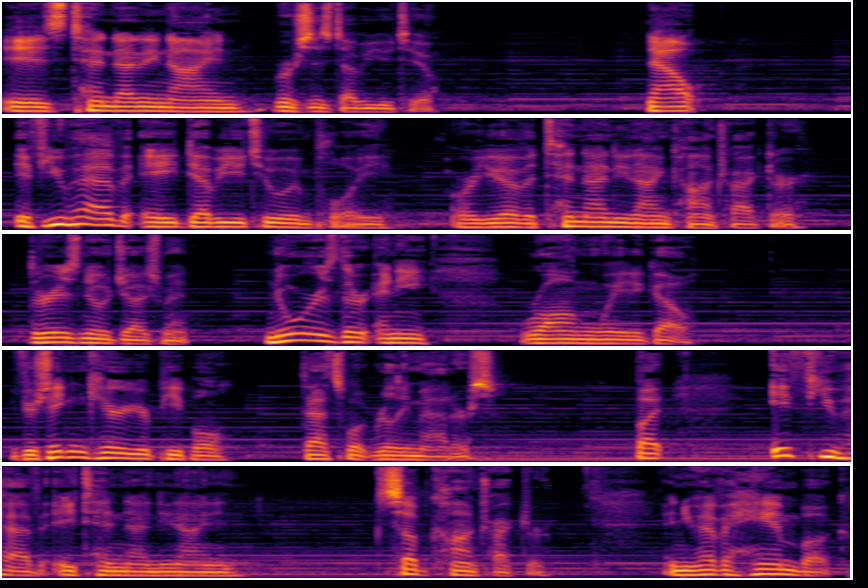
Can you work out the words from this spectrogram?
is 1099 versus W 2. Now, if you have a W 2 employee or you have a 1099 contractor, there is no judgment, nor is there any wrong way to go. If you're taking care of your people, that's what really matters. But if you have a 1099 subcontractor and you have a handbook,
